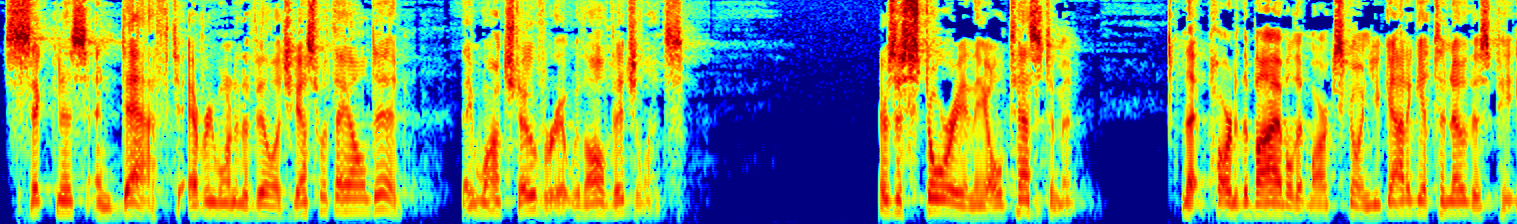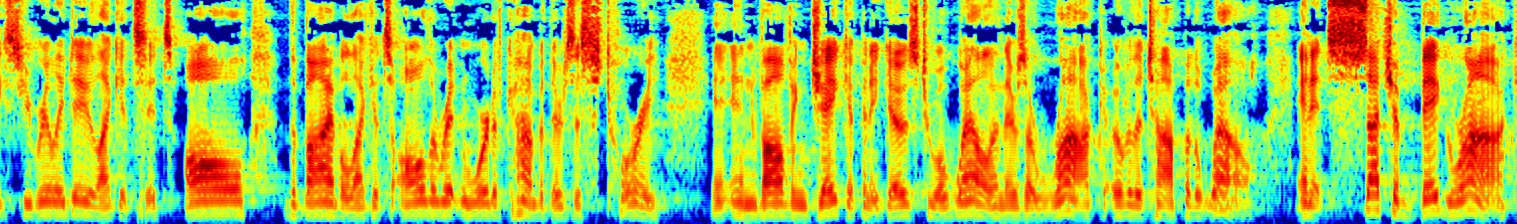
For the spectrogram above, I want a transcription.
Sickness and death to everyone in the village. Guess what they all did? They watched over it with all vigilance. There's a story in the Old Testament that part of the Bible that Mark's going, you got to get to know this piece. You really do. Like it's, it's all the Bible, like it's all the written word of God. But there's a story involving Jacob and he goes to a well and there's a rock over the top of the well. And it's such a big rock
